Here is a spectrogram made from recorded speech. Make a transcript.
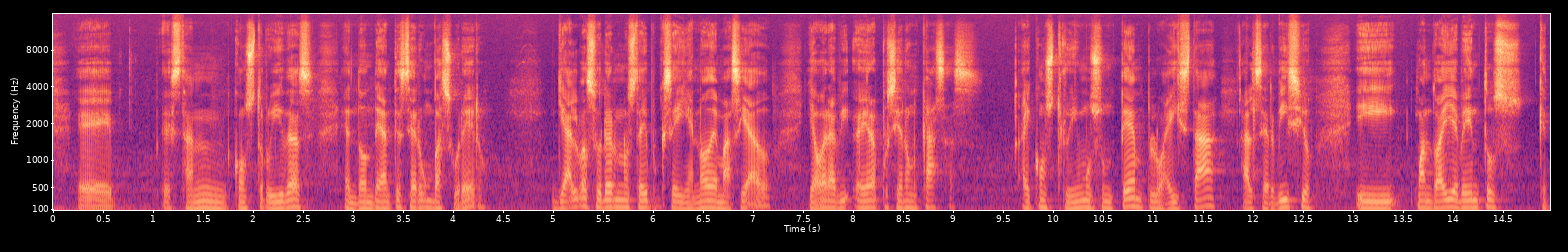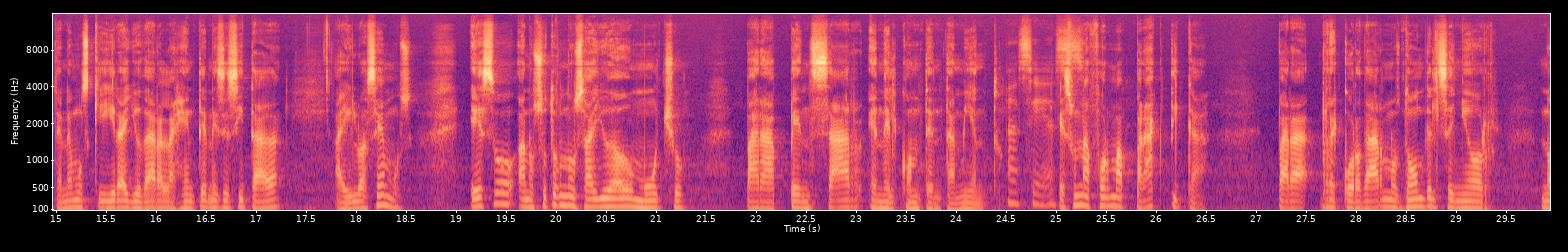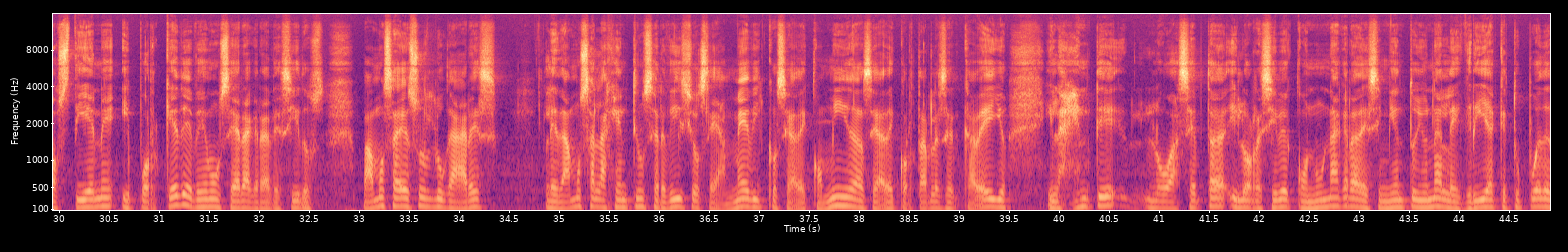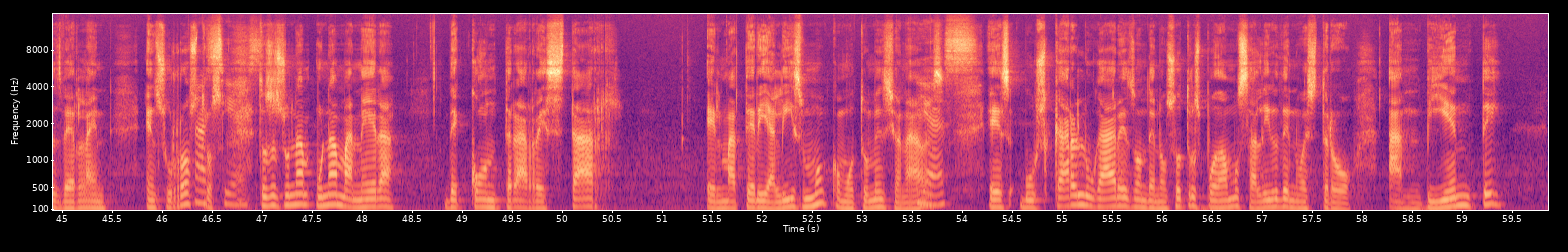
están construidas en donde antes era un basurero. Ya el basurero no está ahí porque se llenó demasiado y ahora, ahora pusieron casas ahí construimos un templo, ahí está, al servicio. Y cuando hay eventos que tenemos que ir a ayudar a la gente necesitada, ahí lo hacemos. Eso a nosotros nos ha ayudado mucho para pensar en el contentamiento. Así es. Es una forma práctica para recordarnos dónde el Señor nos tiene y por qué debemos ser agradecidos. Vamos a esos lugares le damos a la gente un servicio, sea médico, sea de comida, sea de cortarles el cabello, y la gente lo acepta y lo recibe con un agradecimiento y una alegría que tú puedes verla en, en sus rostros. Entonces, una, una manera de contrarrestar el materialismo, como tú mencionabas, es buscar lugares donde nosotros podamos salir de nuestro ambiente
